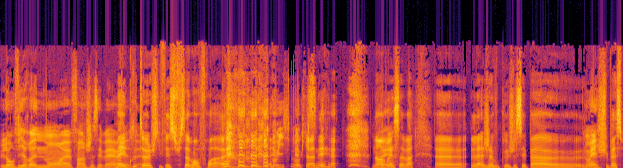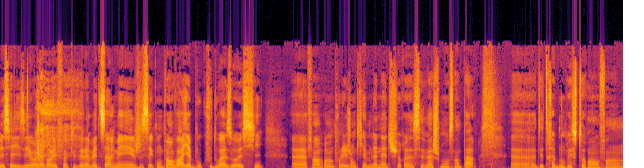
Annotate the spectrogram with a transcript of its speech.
l'environnement. Enfin, je sais pas. bah écoute je- je fais suffisamment froid oui, donc il y en a- non en vrai ça va là j'avoue que je sais pas Ouais. je suis pas spécialisée voilà dans les phoques de la baie de Somme mais je sais qu'on peut en voir il y a beaucoup d'oiseaux aussi Euh, enfin vraiment pour les gens qui aiment la nature euh, c'est vachement sympa Euh, des très bons restaurants enfin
